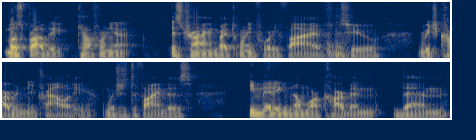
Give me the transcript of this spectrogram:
Most broadly, California is trying by 2045 to reach carbon neutrality, which is defined as emitting no more carbon than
